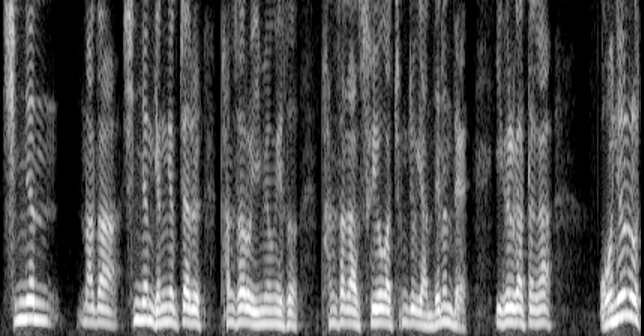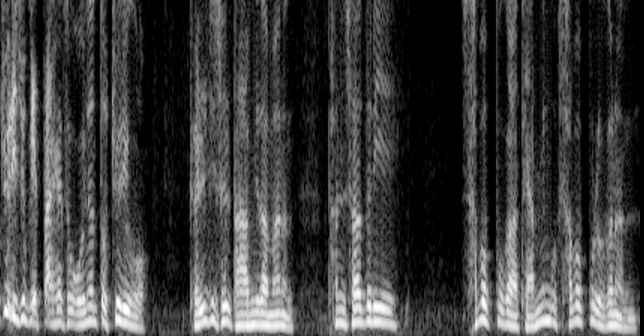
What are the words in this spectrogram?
10년마다 10년 경력자를 판사로 임용해서 판사가 수요가 충족이 안 되는데 이걸 갖다가 5년으로 줄여주겠다 해서 5년 또 줄이고 별짓을 다 합니다마는 판사들이 사법부가 대한민국 사법부를 그는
